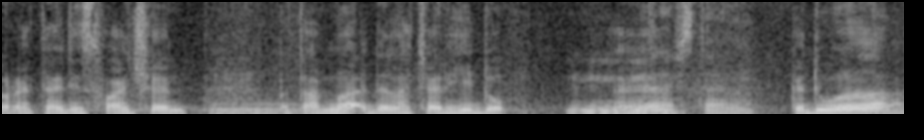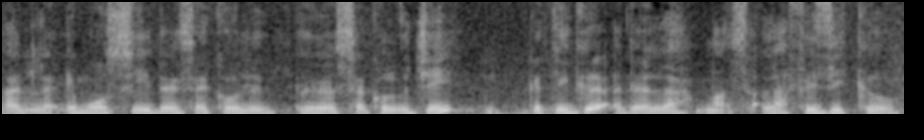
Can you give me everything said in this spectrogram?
erectile dysfunction hmm. pertama adalah cara hidup Hmm. Eh. Lifestyle. Kedua hmm. adalah emosi dan psikologi. Uh, psikologi. Hmm. Ketiga adalah masalah fizikal.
